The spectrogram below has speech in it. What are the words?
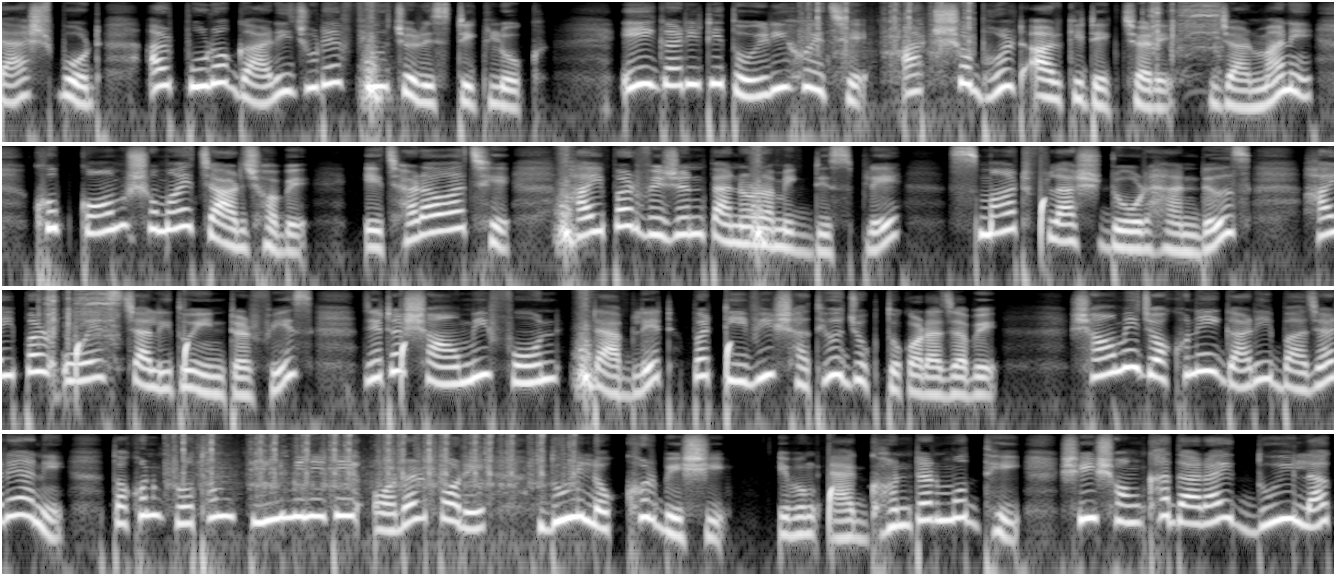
ড্যাশবোর্ড আর পুরো গাড়ি জুড়ে ফিউচারিস্টিক লুক। এই গাড়িটি তৈরি হয়েছে আটশো ভোল্ট আর্কিটেকচারে, যার মানে খুব কম সময় চার্জ হবে। এছাড়াও আছে hyper vision panoramic display, smart flash door handles, hyper OS চালিত ইন্টারফেস, যেটা শাওমি ফোন, ট্যাবলেট বা টিভির সাথেও যুক্ত করা যাবে। শাওমি যখন এই গাড়ি বাজারে আনে, তখন প্রথম তিন মিনিটেই অর্ডার পরে দুই লক্ষর বেশি। এবং এক ঘণ্টার মধ্যেই সেই সংখ্যা দাঁড়ায় দুই লাখ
